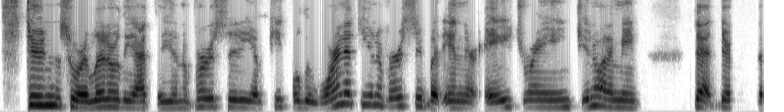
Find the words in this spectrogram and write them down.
students who are literally at the university and people who weren't at the university but in their age range you know what i mean that there's the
